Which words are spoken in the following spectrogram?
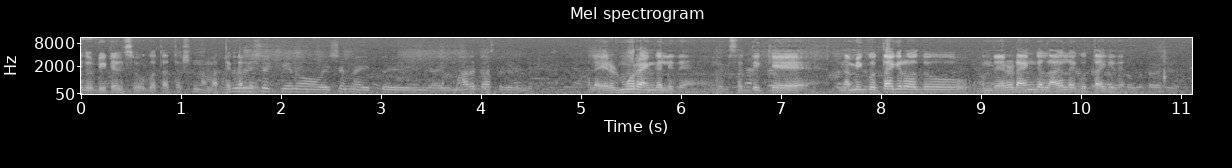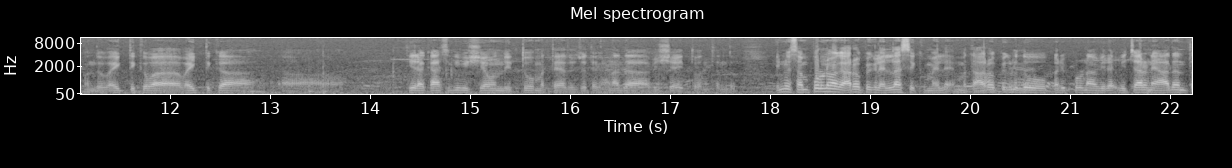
ಅದು ಡೀಟೇಲ್ಸ್ ಗೊತ್ತಾದ ತಕ್ಷಣ ನಮ್ಮ ಮತ್ತೆ ವೈಷಮ್ಯ ಇತ್ತು ಮಾರಕಾಸ್ತ್ರಗಳಿಂದ. ಅಲ್ಲ ಎರಡು ಮೂರು ಆ್ಯಂಗಲ್ ಇದೆ. ಇವಾಗ ಸದ್ಯಕ್ಕೆ ನಮಗೆ ಗೊತ್ತಾಗಿರೋದು ಒಂದು ಎರಡು ಆ್ಯಂಗಲ್ ಆಗಲೇ ಗೊತ್ತಾಗಿದೆ. ಒಂದು ವೈಯಕ್ತಿಕ ವೈಯಕ್ತಿಕ ತೀರಾ ಖಾಸಗಿ ವಿಷಯ ಒಂದಿತ್ತು ಮತ್ತು ಅದ್ರ ಜೊತೆಗೆ ಹಣದ ವಿಷಯ ಇತ್ತು ಅಂತಂದು. ಇನ್ನು ಸಂಪೂರ್ಣವಾಗಿ ಆರೋಪಿಗಳೆಲ್ಲ ಸಿಕ್ಕ ಮೇಲೆ ಮತ್ತು ಆರೋಪಿಗಳದ್ದು ಪರಿಪೂರ್ಣ ವಿಚಾರಣೆ ಆದಂಥ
